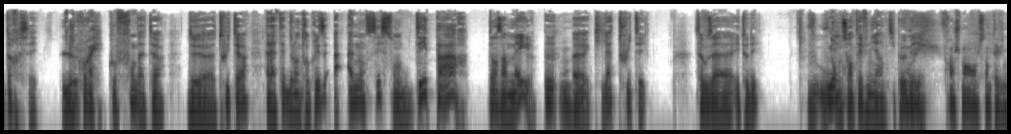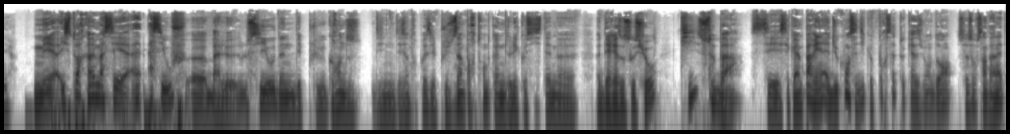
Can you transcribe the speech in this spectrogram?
Dorsey, le Ouais. cofondateur de euh, Twitter, à la tête de l'entreprise, a annoncé son départ dans un mail Mm. Mhm. euh, qu'il a tweeté. Ça vous a étonné? Vous, vous- Non. on le sentait venir un petit peu, mais Oui, franchement, on le sentait venir. mais euh, histoire quand même assez assez ouf. Euh, bah, le, le CEO d'une des plus grandes, d'une des entreprises les plus importantes quand même de l'écosystème euh, des réseaux sociaux, qui se bat. C'est c'est quand même pas rien. Et du coup, on s'est dit que pour cette occasion, dans ce source internet,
